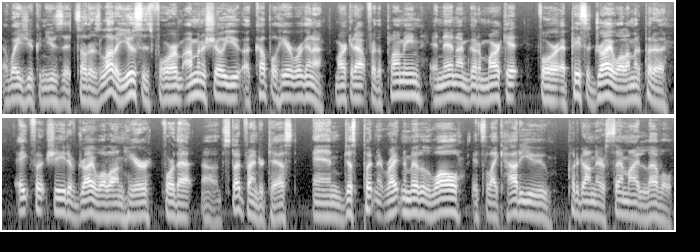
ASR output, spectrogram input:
ways you can use it. So there's a lot of uses for them. I'm going to show you a couple here. We're going to mark it out for the plumbing and then I'm going to mark it for a piece of drywall. I'm going to put a eight foot sheet of drywall on here for that uh, stud finder test and just putting it right in the middle of the wall. It's like how do you put it on there semi level?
